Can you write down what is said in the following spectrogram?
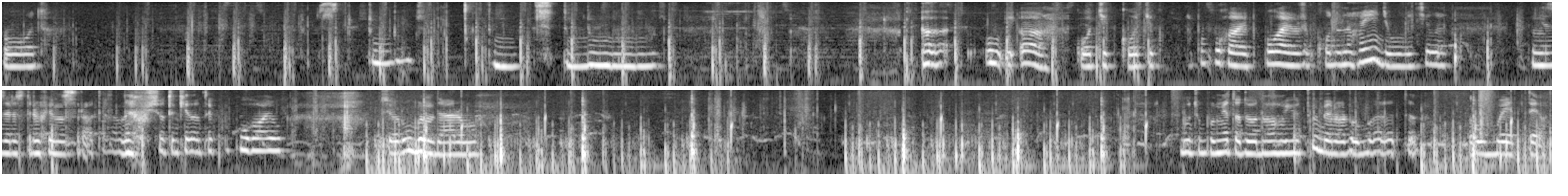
Вот. А, а, котик, котик. А попугай, попугай вже походу на гаїді улетіли. Мені зараз трохи насрати на них все-таки на тих попугаїв. Все, рубимо дерево. Буду по методу одного ютубера робити. Робити.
